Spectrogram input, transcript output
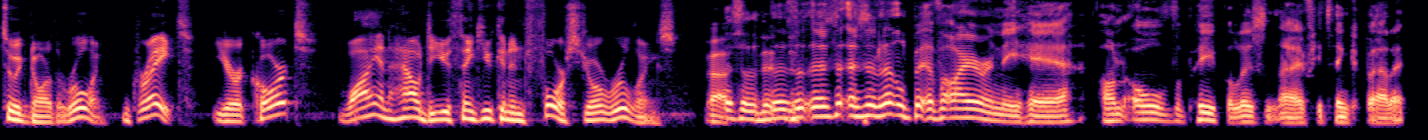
to ignore the ruling. Great. You're a court. Why and how do you think you can enforce your rulings? Uh, There's a, there's, a, there's, a, there's a little bit of irony here on all the people, isn't there, if you think about it?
